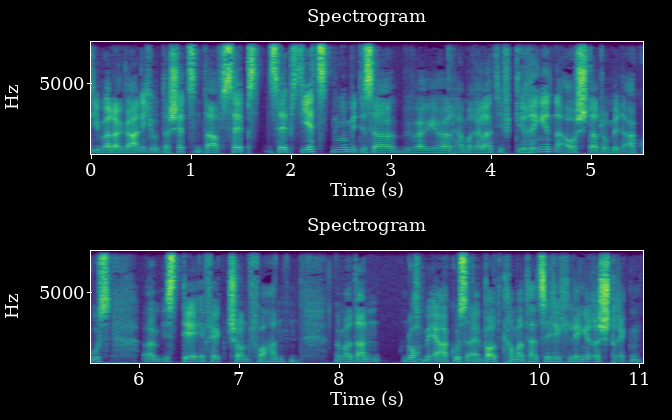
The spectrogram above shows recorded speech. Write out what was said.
die man da gar nicht unterschätzen darf. Selbst, selbst jetzt nur mit dieser, wie wir gehört haben, relativ geringen Ausstattung mit Akkus ähm, ist der Effekt schon vorhanden. Wenn man dann noch mehr Akkus einbaut, kann man tatsächlich längere Strecken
